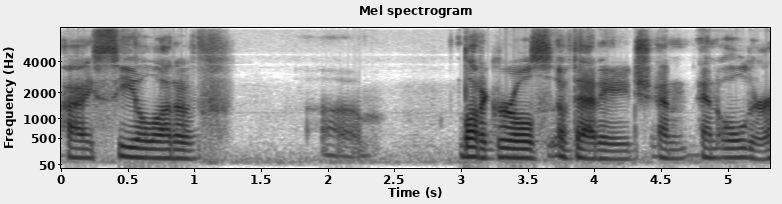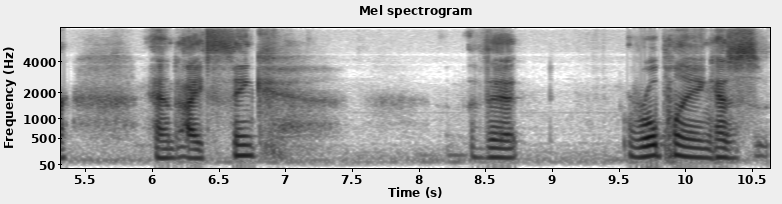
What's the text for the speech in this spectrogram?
I see a lot of um, a lot of girls of that age and and older, and I think that role playing has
